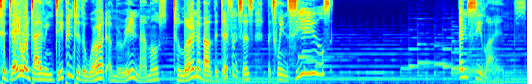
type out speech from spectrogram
Today we're diving deep into the world of marine mammals to learn about the differences between seals and sea lions.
